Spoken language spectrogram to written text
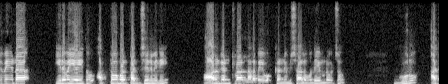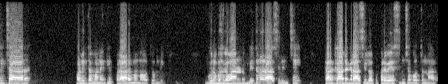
రెండు వేల ఇరవై ఐదు అక్టోబర్ పద్దెనిమిది ఆరు గంటల నలభై ఒక్క నిమిషాల ఉదయం రోజు గురు అతిచార ఫలితం అనేది ప్రారంభమవుతుంది. గురు భగవానుడు మిథున రాశి నుంచి కర్కాటక రాశిలోకి ప్రవేశించబోతున్నారు.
